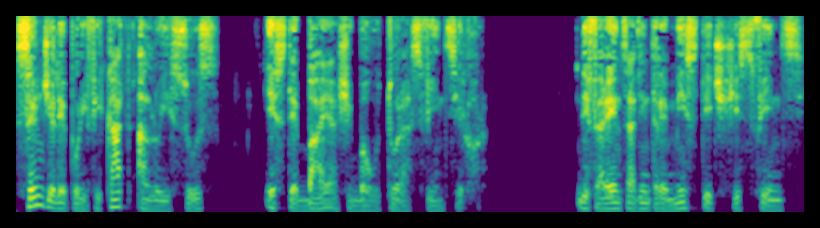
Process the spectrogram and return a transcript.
Sângele purificat al lui Isus este baia și băutura sfinților. Diferența dintre mistici și sfinți.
